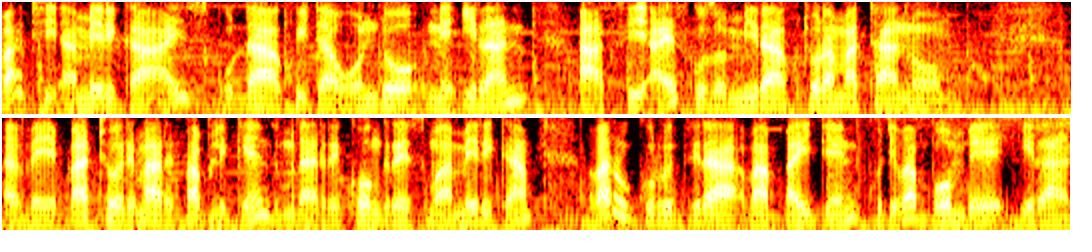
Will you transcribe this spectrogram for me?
vati america haisi kuda kuita hondo neiran asi haisi kuzomira kutora matanho vebato remarepublicans mudare recongress muamerica vari kukurudzira vabiden kuti vabhombe iran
